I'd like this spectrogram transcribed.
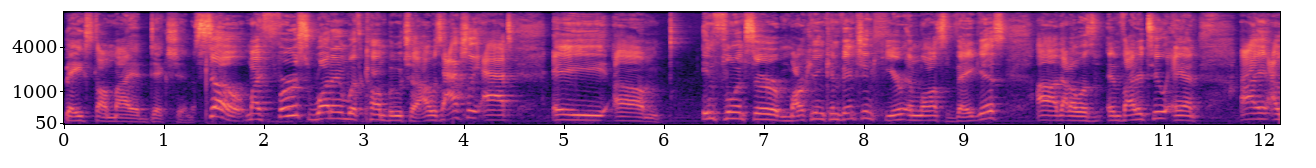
based on my addiction. So my first run-in with kombucha, I was actually at a um, influencer marketing convention here in Las Vegas uh, that I was invited to and I, I,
